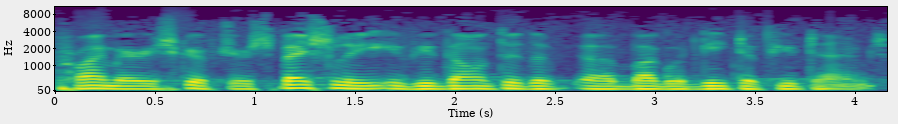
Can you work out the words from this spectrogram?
primary scripture, especially if you've gone through the uh, Bhagavad Gita a few times.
